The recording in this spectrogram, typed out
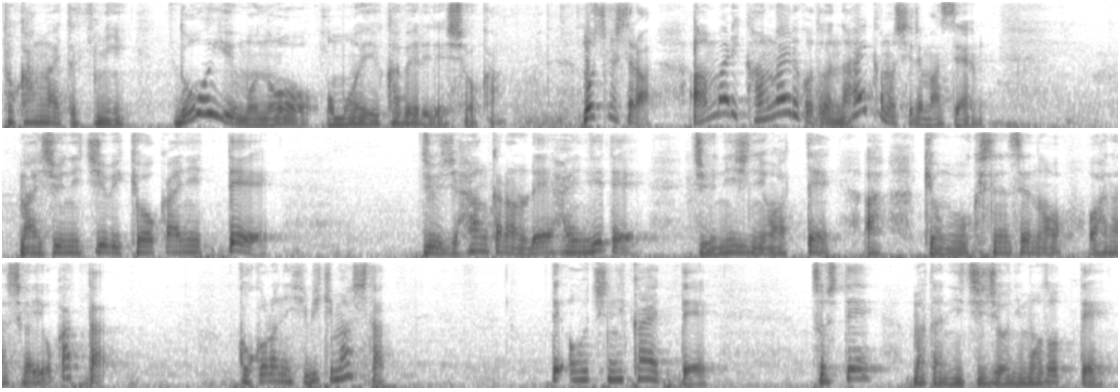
と考えた時にどういうものを思い浮かべるでしょうか？もしかしたらあんまり考えることがないかもしれません。毎週日曜日教会に行って10時半からの礼拝に出て12時に終わってあ今日も僕先生のお話が良かった。心に響きました。でお家に帰ってそしてまた日常に戻って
